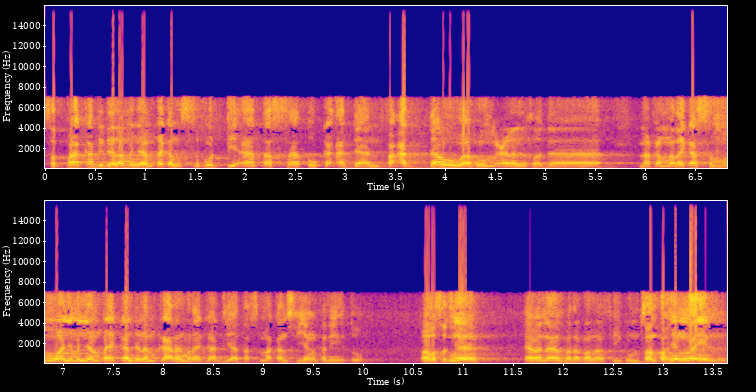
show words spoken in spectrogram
sepakat di dalam menyampaikan tersebut di atas satu keadaan fa'addaw wa hum 'alal ghada maka mereka semuanya menyampaikan dalam keadaan mereka di atas makan siang tadi itu apa maksudnya? Ewana barakallahu fikum. Contoh yang lain.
